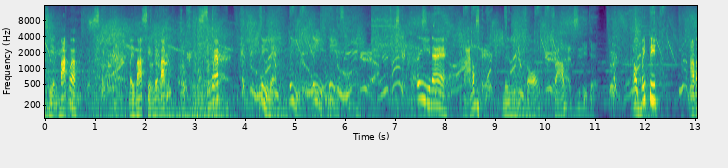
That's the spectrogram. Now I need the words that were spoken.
เสียงบั๊กป่ะไม่บั๊กเสียงไม่บั๊กแวบนี่แน่นี่นี่นี่นี่แน่สามหนึ่งสองสามเอ้าไม่ติด อะไร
